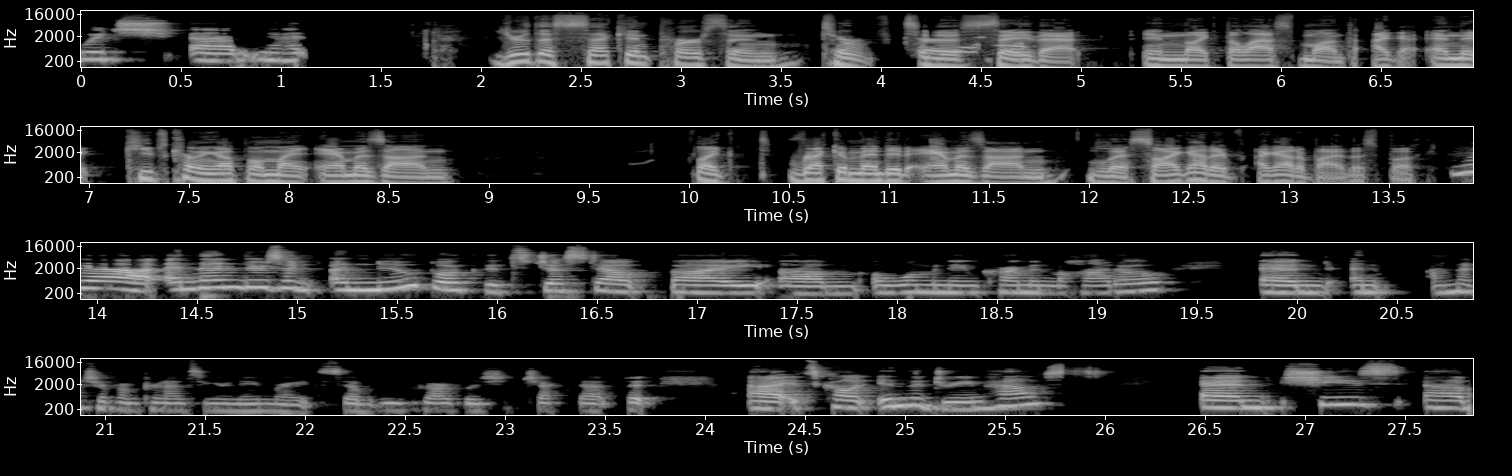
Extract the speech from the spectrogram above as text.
which um, you know, has- you're the second person to to yeah. say that in like the last month. I got, and it keeps coming up on my Amazon like recommended Amazon list. So I gotta I gotta buy this book. Yeah, and then there's a, a new book that's just out by um, a woman named Carmen Machado, and and I'm not sure if I'm pronouncing her name right, so we probably should check that. But uh, it's called In the Dream House, and she's um,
